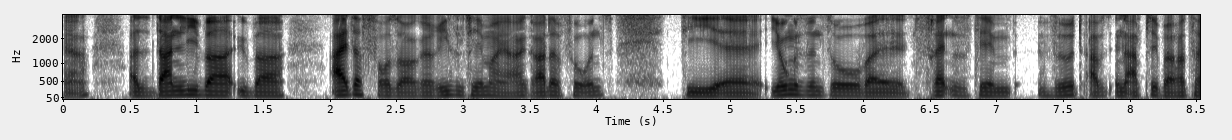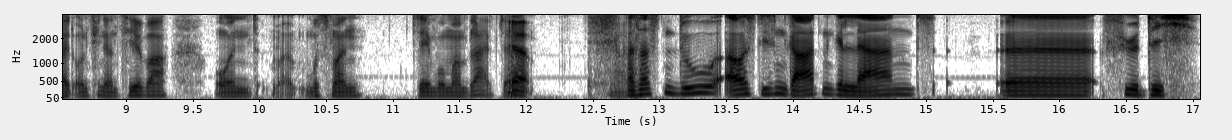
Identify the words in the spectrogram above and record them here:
ja. Also dann lieber über Altersvorsorge, Riesenthema, ja, gerade für uns, die äh, jung sind so, weil das Rentensystem wird in absehbarer Zeit unfinanzierbar und äh, muss man sehen, wo man bleibt. Ja. ja. Ja. Was hast denn du aus diesem Garten gelernt äh, für dich?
